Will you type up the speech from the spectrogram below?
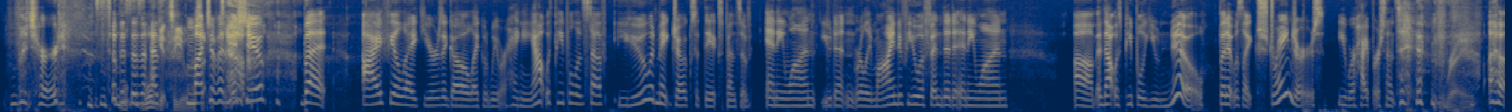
matured. so this isn't We'll as get to you in a much second. of an issue. but I feel like years ago, like when we were hanging out with people and stuff, you would make jokes at the expense of anyone. You didn't really mind if you offended anyone. Um, and that was people you knew, but it was like strangers. You were hypersensitive Right. uh,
